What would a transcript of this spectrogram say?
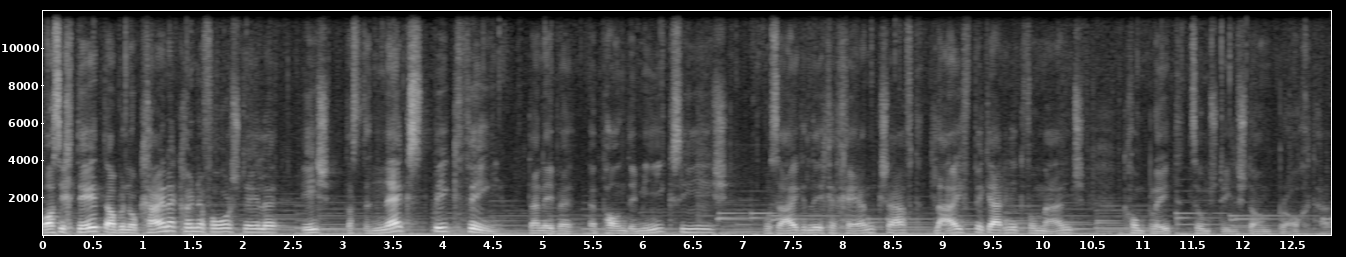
Was sich dort aber noch keiner vorstellen konnte, ist, dass der next big thing dann eben eine Pandemie war, wo das eigentliche Kerngeschäft, die Live-Begegnung des Menschen, komplett zum Stillstand gebracht hat.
